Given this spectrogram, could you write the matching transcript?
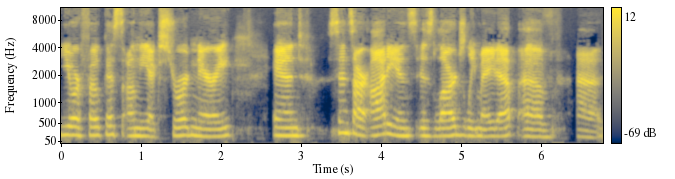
your focus on the extraordinary. And since our audience is largely made up of uh,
